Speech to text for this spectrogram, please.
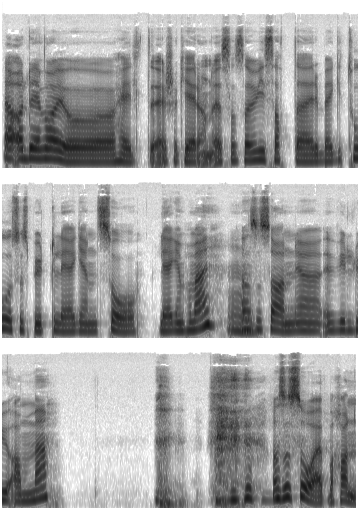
Ja, og det var jo helt uh, sjokkerende. Så, så vi satt der begge to, og så spurte legen, så legen på meg, og så sa han ja, vil du amme? og så så jeg på han,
